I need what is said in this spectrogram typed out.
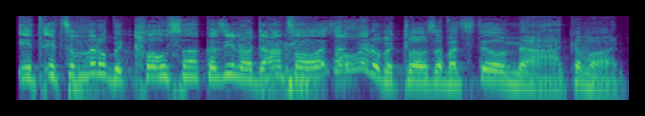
it, it's a little bit closer because you know dancehall. It's a little bit closer, but still, nah. Come on,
